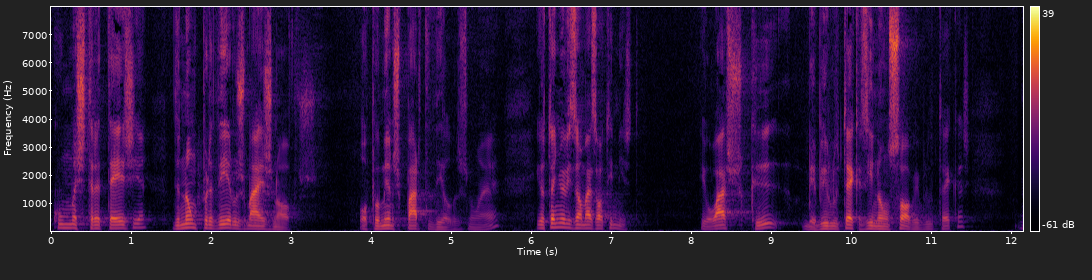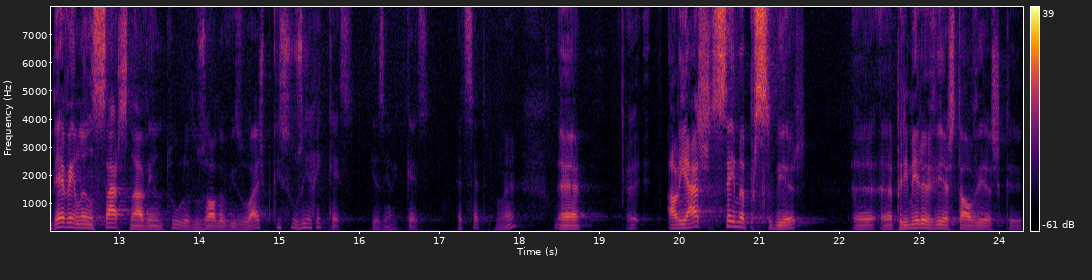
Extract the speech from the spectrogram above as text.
como uma estratégia de não perder os mais novos ou pelo menos parte deles, não é? Eu tenho uma visão mais otimista. Eu acho que bibliotecas, e não só bibliotecas, devem lançar-se na aventura dos audiovisuais porque isso os enriquece, e as enriquece, etc. Não é? Uh, aliás, sem me aperceber, uh, a primeira vez, talvez, que,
